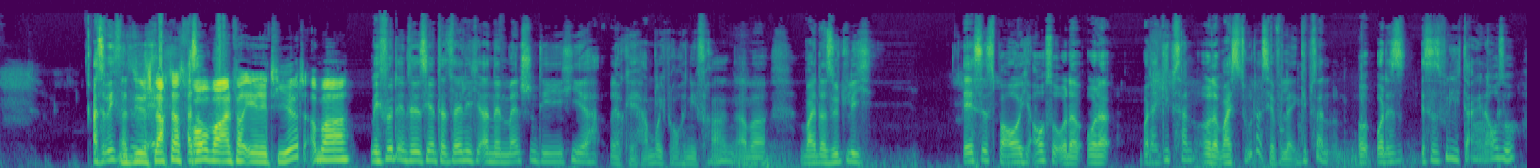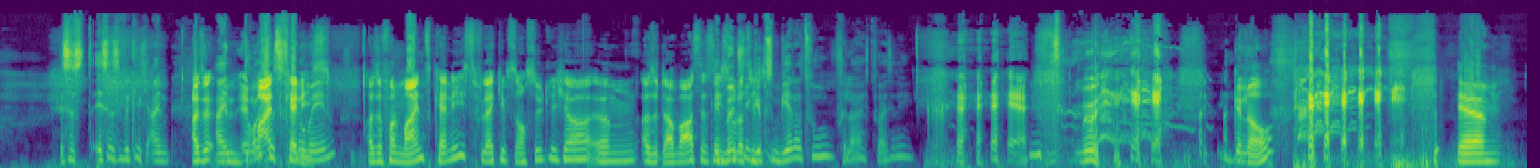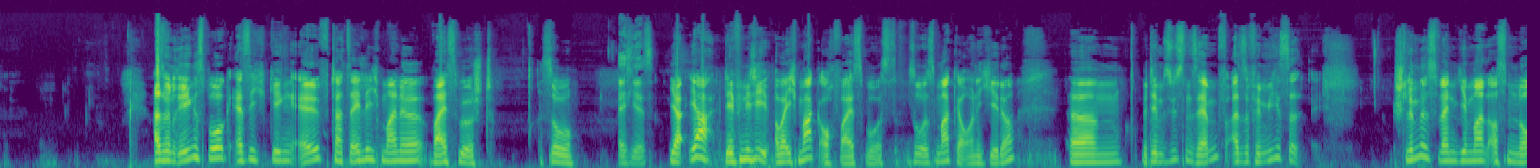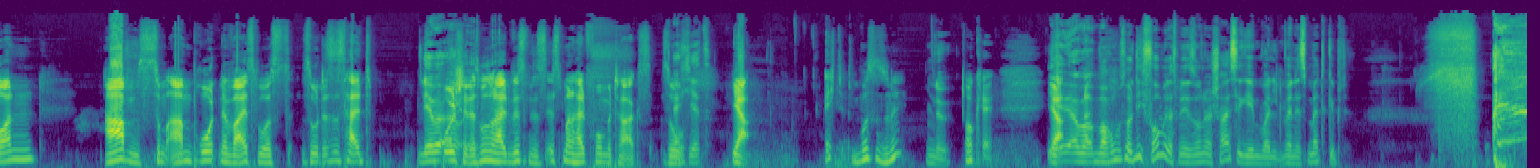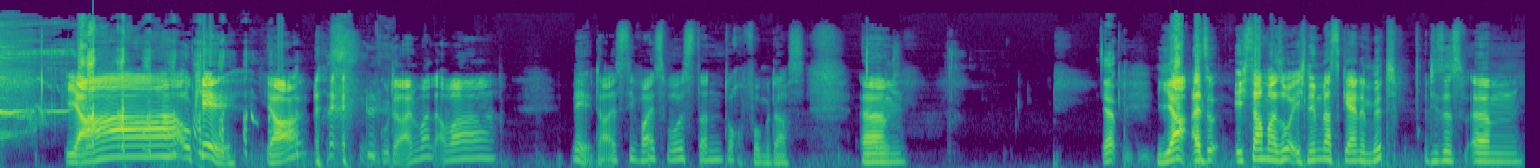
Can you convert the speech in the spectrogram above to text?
Also, mich, Also diese Schlachtersfrau also, war einfach irritiert, aber mich würde interessieren tatsächlich an den Menschen, die hier, okay, Hamburg brauche ich nicht fragen, aber weiter südlich, ist es bei euch auch so? Oder, oder, oder gibt es dann, oder weißt du das hier vielleicht, gibt es dann, oder ist, ist es wirklich da genauso? Ist es, ist es wirklich ein, also ein in, in deutsches Mainz Phänomen? Also von Mainz kenne ich es, vielleicht gibt es noch südlicher. Ähm, also da war es jetzt In nicht so, München dass ich- gibt es ein Bier dazu, vielleicht, weiß ich nicht. Genau. ähm, also in Regensburg esse ich gegen elf tatsächlich meine Weißwürst. So. Echt jetzt? Ja, ja, definitiv. Aber ich mag auch Weißwurst. So, es mag ja auch nicht jeder. Ähm, mit dem süßen Senf. Also für mich ist das schlimm ist, wenn jemand aus dem Norden abends zum Abendbrot eine Weißwurst. So, das ist halt Ja, aber- Bullshit. Das muss man halt wissen. Das isst man halt vormittags. So. Echt jetzt? Ja. Echt? Wusstest du nicht? Nö. Okay. Ja. Ja. aber warum sollte ich vor mir das mir so eine Scheiße geben, weil, wenn es Matt gibt? Ja, okay. Ja, guter Einwand, aber nee, da ist die Weißwurst dann doch vormittags. Ähm, Ja. ja, also ich sag mal so, ich nehme das gerne mit, dieses ähm,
